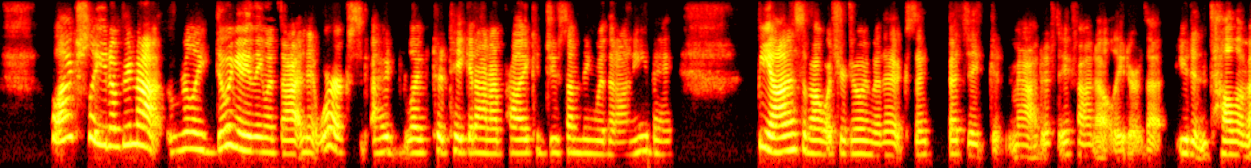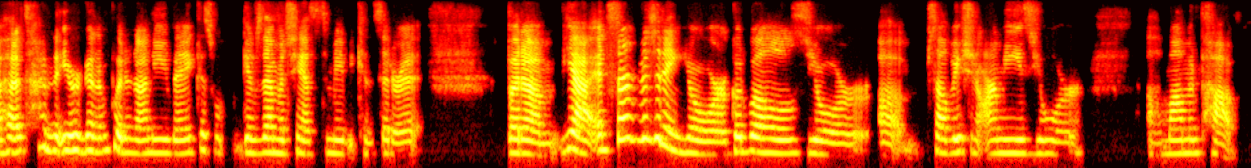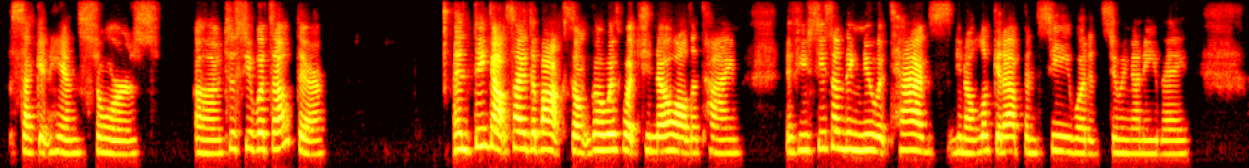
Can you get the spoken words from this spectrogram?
well, actually, you know, if you're not really doing anything with that and it works, I'd like to take it on. I probably could do something with it on eBay. Be honest about what you're doing with it, because I bet they'd get mad if they found out later that you didn't tell them ahead of time that you were going to put it on eBay, because gives them a chance to maybe consider it. But um, yeah, and start visiting your Goodwills, your um, Salvation Armies, your uh, mom and pop secondhand stores uh, to see what's out there and think outside the box. Don't go with what you know all the time. If you see something new with tags, you know, look it up and see what it's doing on eBay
